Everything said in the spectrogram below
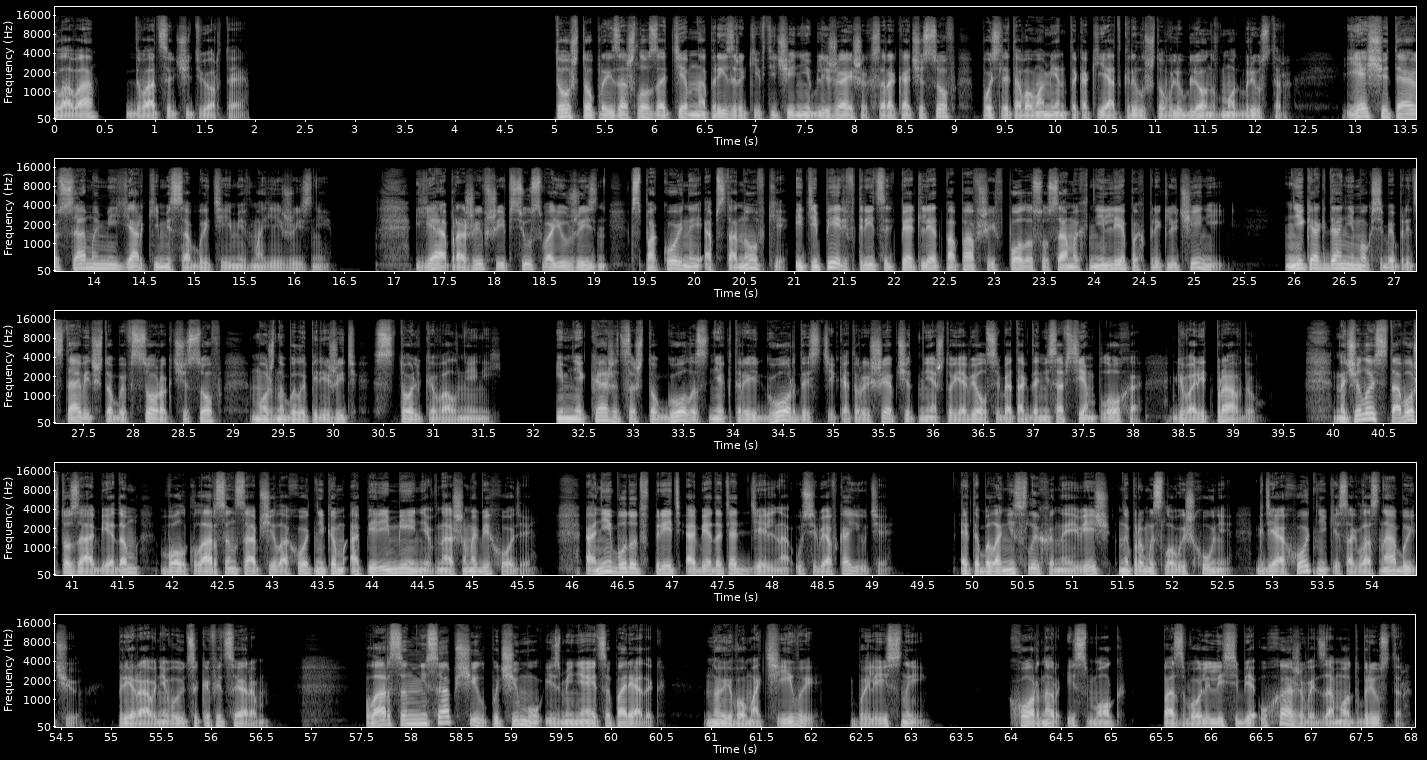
Глава 24. То, что произошло затем на призраке в течение ближайших 40 часов после того момента, как я открыл, что влюблён в Мод Брюстер, я считаю самыми яркими событиями в моей жизни. Я, проживший всю свою жизнь в спокойной обстановке и теперь в 35 лет попавший в полосу самых нелепых приключений, никогда не мог себе представить, чтобы в 40 часов можно было пережить столько волнений. И мне кажется, что голос некоторой гордости, который шепчет мне, что я вел себя тогда не совсем плохо, говорит правду. Началось с того, что за обедом Волк Ларсен сообщил охотникам о перемене в нашем обиходе. Они будут впредь обедать отдельно у себя в каюте. Это была неслыханная вещь на промысловой шхуне, где охотники, согласно обычаю, приравниваются к офицерам. Ларсон не сообщил, почему изменяется порядок, но его мотивы были ясны. Хорнер и Смок позволили себе ухаживать за Мод Брюстер.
